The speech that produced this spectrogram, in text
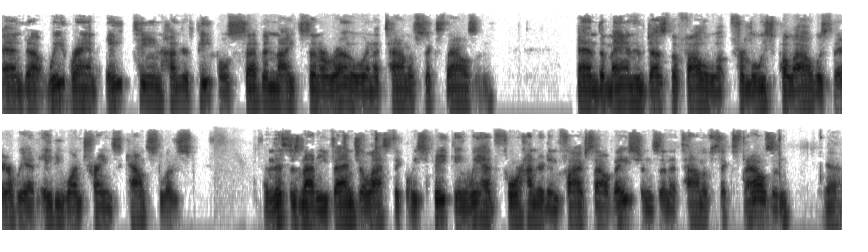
and uh, we ran 1,800 people seven nights in a row in a town of 6,000. And the man who does the follow up for Luis Palau was there. We had 81 trained counselors. And this is not evangelistically speaking. We had 405 salvations in a town of 6,000. Yeah.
